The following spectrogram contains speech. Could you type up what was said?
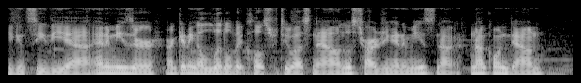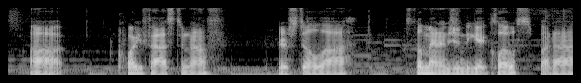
You can see the uh, enemies are, are getting a little bit closer to us now, and those charging enemies not not going down uh, quite fast enough. They're still uh, still managing to get close, but uh,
